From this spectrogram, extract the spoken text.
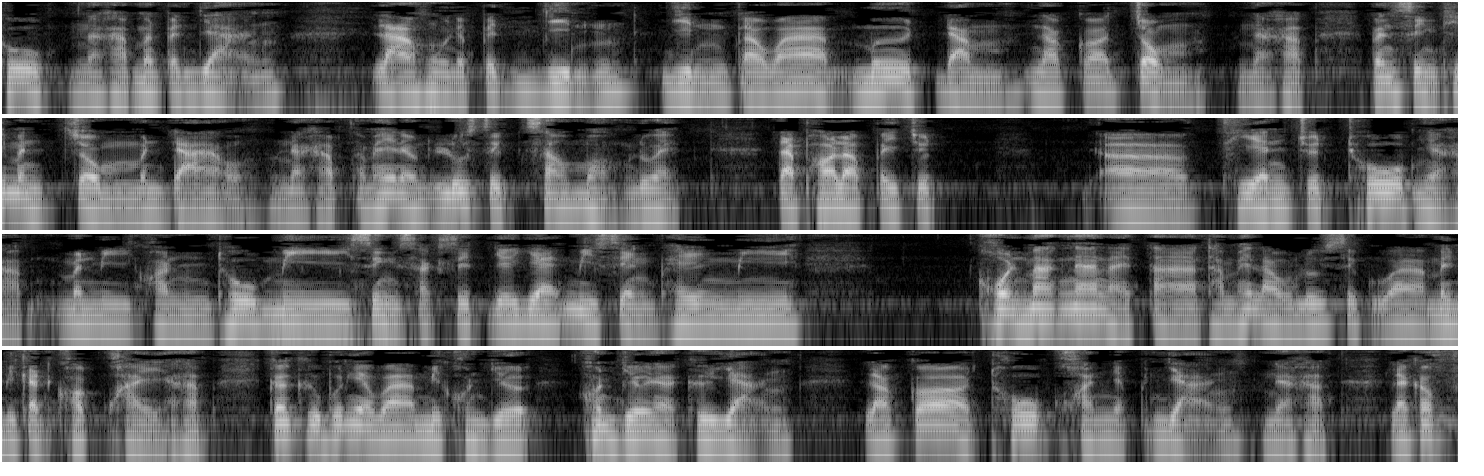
ทูบนะครับ มันเป็นหยางลาหูเนี่ยเป็นหยินหยินแปลว่ามืดดำแล้วก็จมนะครับ เป็นสิ่งที่มันจมมันดาวนะครับทำให้เรารู้สึกเศร้าหมองด้วย แต่พอเราไปจุดเเทียนจุดทูบเนี่ยครับ มันมีควันทูบมีสิ่งศักดิ์สิทธิ์เยอะแยะ มีเสียงเพลง มีคนมากหน้าหลายตาทำให้เรารู้สึกว่าไม่มีการควักไข่ครับ ก็คือพูดง่ายว่ามีคนเยอะ คนเยอะเนี่ยคือหยาง แล้วก็ทูบควันเนี่ยเป็นหยางนะครับ แล้วก็ไฟ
